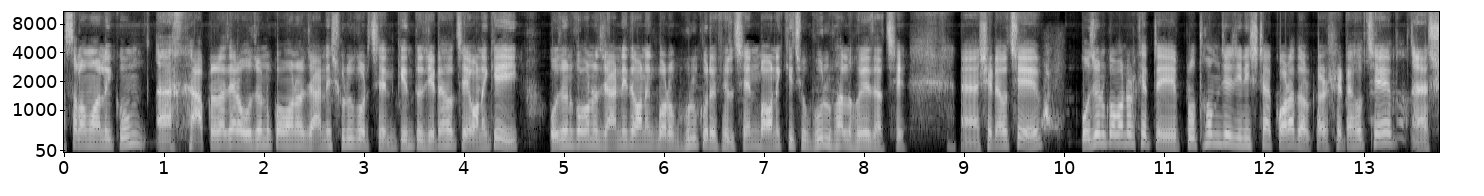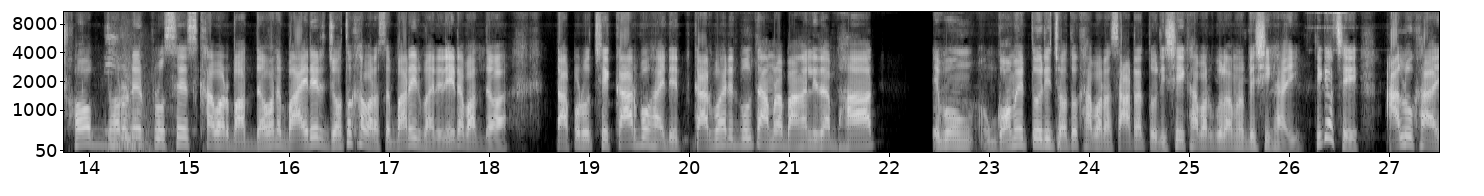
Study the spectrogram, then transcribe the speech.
আসসালামু আলাইকুম। আপনারা যারা ওজন কমানোর জার্নি শুরু করছেন, কিন্তু যেটা হচ্ছে অনেকেই ওজন কমানোর জার্নিতে অনেক বড় ভুল করে ফেলছেন বা অনেক কিছু ভুল ভালো হয়ে যাচ্ছে। সেটা হচ্ছে ওজন কমানোর ক্ষেত্রে প্রথম যে জিনিসটা করা দরকার সেটা হচ্ছে সব ধরনের প্রসেস খাবার বাদ দেওয়া মানে বাইরের যত খাবার আছে, বাড়ির বাইরের, এটা বাদ দেওয়া। তারপর হচ্ছে কার্বোহাইড্রেট কার্বোহাইড্রেট বলতে আমরা বাঙালিরা ভাত এবং গমের তৈরি যত খাবার আছে, আটার তৈরি, সেই খাবারগুলো আমরা বেশি খাই, ঠিক আছে? আলু খাই,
